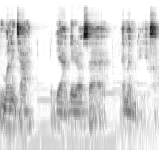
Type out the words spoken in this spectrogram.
monitor their various MMDs.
